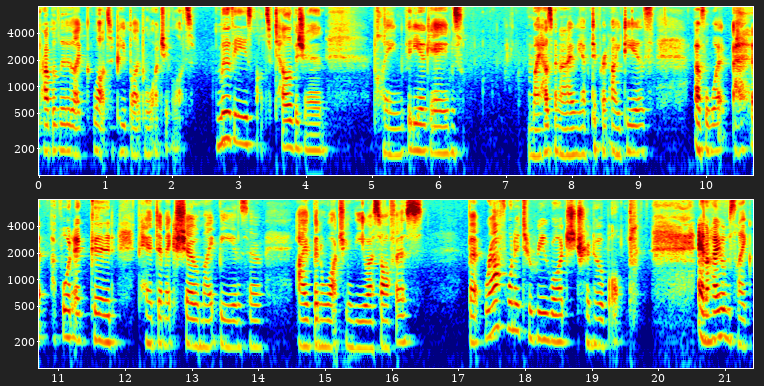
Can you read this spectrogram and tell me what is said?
Probably like lots of people, I've been watching lots of movies, lots of television, playing video games. My husband and I, we have different ideas of what of what a good pandemic show might be, and so I've been watching The U.S. Office, but Raf wanted to rewatch Chernobyl, and I was like,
